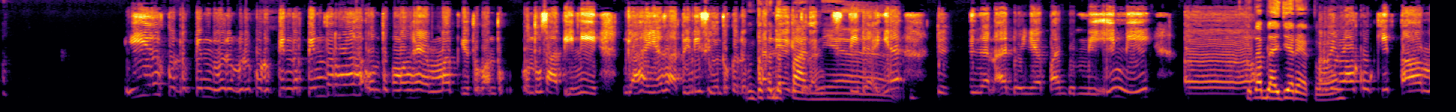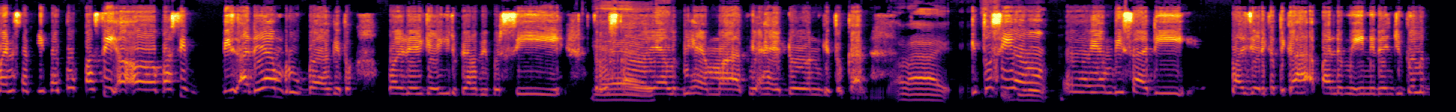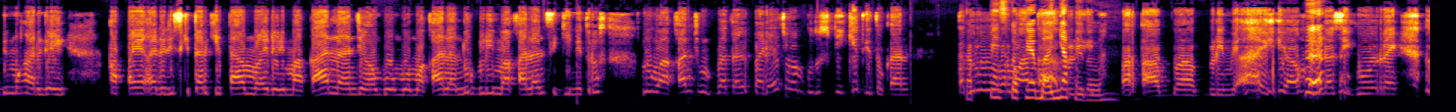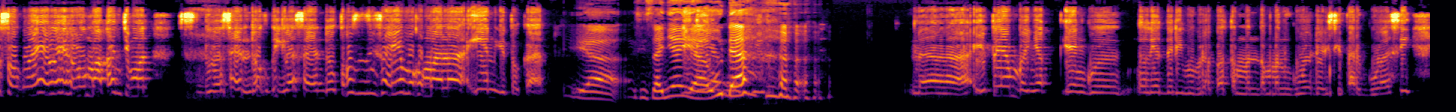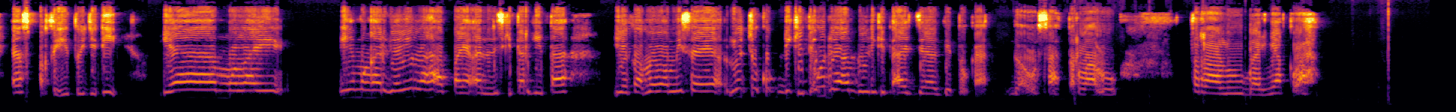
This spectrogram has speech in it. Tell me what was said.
iya kudu pinter kudu pinter-pinter lah untuk menghemat gitu kan untuk untuk saat ini nggak hanya saat ini sih untuk ke depannya, untuk ke depannya. Gitu kan. setidaknya dengan adanya pandemi ini uh, kita belajar ya tuh perilaku kita mindset kita tuh pasti uh, pasti ada yang berubah gitu mulai dari gaya hidup yang lebih bersih terus yes. uh, yang lebih hemat nggak hedon gitu kan right. itu sih yang uh, yang bisa di pelajari ketika pandemi ini dan juga lebih menghargai apa yang ada di sekitar kita mulai dari makanan jangan buang-buang makanan lu beli makanan segini terus lu makan cuma padahal cuma butuh sedikit gitu kan. Tapi, tapi stoknya banyak beli gitu. martabak beli mie ayam beli nasi goreng. Terus pokoknya lu yang lu makan cuma dua sendok tiga sendok terus sisanya mau kemanain gitu kan. Ya sisanya Jadi ya udah Nah, itu yang banyak yang gue ngeliat dari beberapa teman-teman gue dari sekitar gue sih yang seperti itu. Jadi ya mulai ya menghargai lah apa yang ada di sekitar kita. Ya kalau misalnya lu cukup dikit ya udah ambil dikit aja gitu kan. Gak usah terlalu terlalu banyak lah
